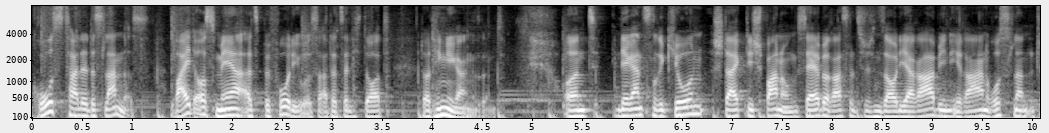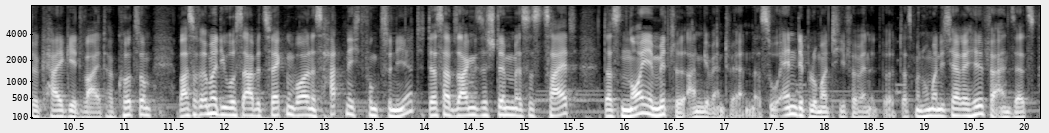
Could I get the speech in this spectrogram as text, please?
Großteile des Landes. Weitaus mehr als bevor die USA tatsächlich dort, dorthin gegangen sind. Und in der ganzen Region steigt die Spannung. Säbelrassel zwischen Saudi-Arabien, Iran, Russland und Türkei geht weiter. Kurzum, was auch immer die USA bezwecken wollen, es hat nicht funktioniert. Deshalb sagen diese Stimmen, es ist Zeit, dass neue Mittel angewendet werden, dass UN-Diplomatie verwendet wird, dass man humanitäre Hilfe einsetzt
